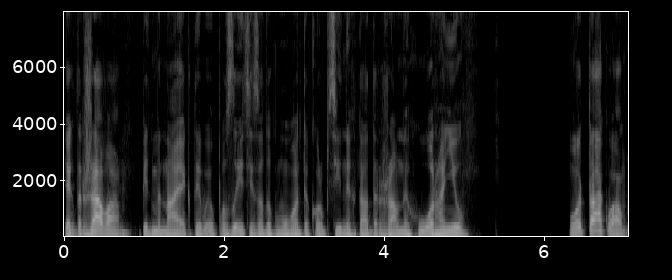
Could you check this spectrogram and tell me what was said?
як держава підминає активи опозиції за допомогою антикорупційних та державних органів. От так вам.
